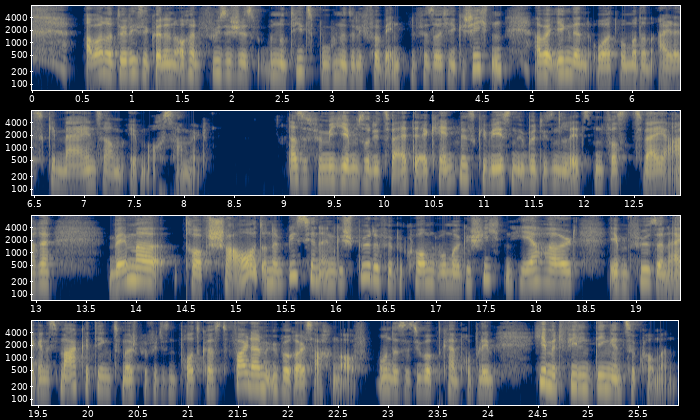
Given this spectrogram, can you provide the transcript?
Aber natürlich, Sie können auch ein physisches Notizbuch natürlich verwenden für solche Geschichten, aber irgendein Ort, wo man dann alles gemeinsam eben auch sammelt. Das ist für mich eben so die zweite Erkenntnis gewesen über diesen letzten fast zwei Jahre, wenn man drauf schaut und ein bisschen ein Gespür dafür bekommt, wo man Geschichten herhält, eben für sein eigenes Marketing, zum Beispiel für diesen Podcast, fallen einem überall Sachen auf. Und es ist überhaupt kein Problem, hier mit vielen Dingen zu kommen.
